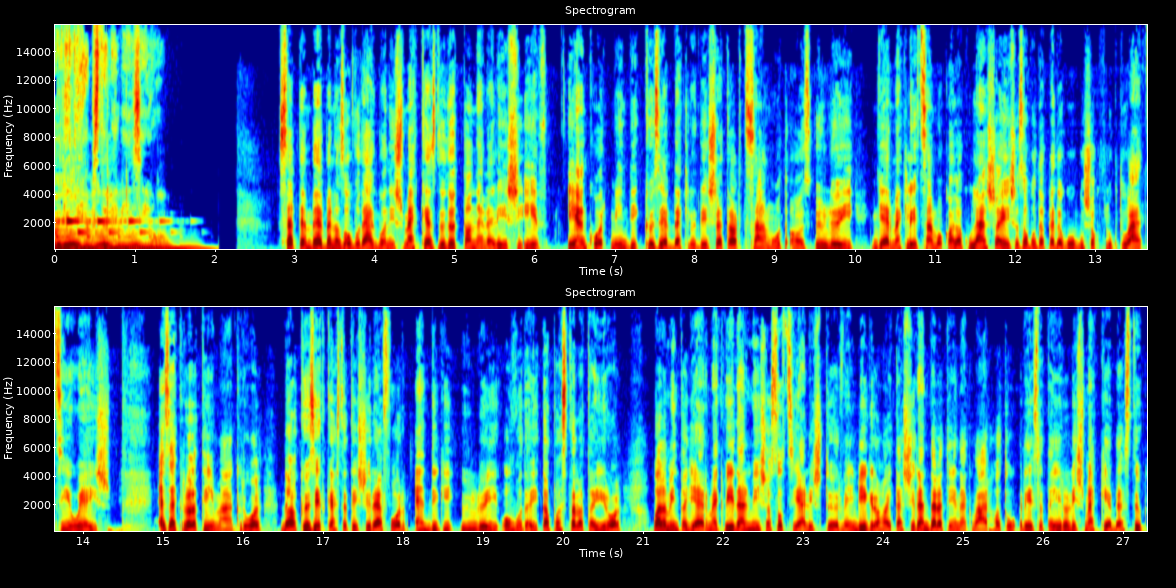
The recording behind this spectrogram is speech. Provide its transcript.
Williams Televízió Szeptemberben az óvodákban is megkezdődött a nevelési év. Ilyenkor mindig közérdeklődésre tart számot az ülői gyermeklétszámok alakulása és az óvodapedagógusok fluktuációja is. Ezekről a témákról, de a közétkeztetési reform eddigi ülői óvodai tapasztalatairól, valamint a gyermekvédelmi és a szociális törvény végrehajtási rendeletének várható részleteiről is megkérdeztük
